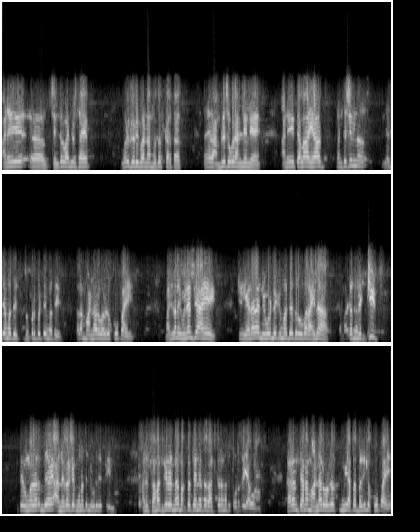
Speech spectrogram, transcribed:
आणि शंकर वाजनेर साहेब गोरगरिबांना मदत करतात. आणि आंबलेच वगैरे आणलेले आहे. आणि त्याला ह्या पंचशील याच्यामध्ये झोपडपट्टीमध्ये त्याला मानणारा वर्ग खूप आहे. माझी त्यांना विनंती आहे की येणाऱ्या निवडणुकीमध्ये जर उभा राहिला तर नक्कीच ते उमेदवार म्हणजे नगरसेवक म्हणून ते निवडून येतील. आणि समाजकार्य न बघता त्यांनी आता राजकारणामध्ये थोडंसं यावं. कारण त्यांना मानणारा वर्ग मी आता बघितलं खूप आहे.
